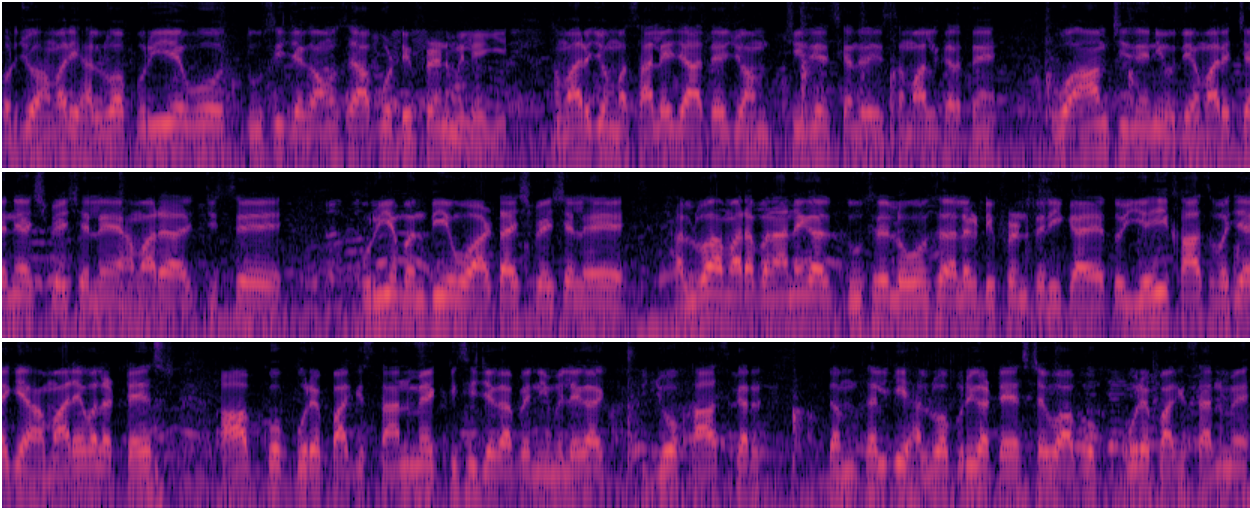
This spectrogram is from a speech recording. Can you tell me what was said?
और जो हमारी हलवा पूरी है वो दूसरी जगहों से आपको डिफरेंट मिलेगी। हमारे जो मसाले जाते हैं, जो हम चीज़ें इसके अंदर इस्तेमाल करते हैं वो आम चीज़ें नहीं होती। हमारे चने स्पेशल हैं, हमारा जिससे पूरियाँ बनती हैं, वो आटा स्पेशल है। हलवा हमारा बनाने का दूसरे लोगों से अलग डिफरेंट तरीका है। तो यही ख़ास वजह है कि हमारे वाला टेस्ट आपको पूरे पाकिस्तान में किसी जगह पे नहीं मिलेगा। जो खासकर दमथल की हलवा पूरी का टेस्ट है, वो आपको पूरे पाकिस्तान में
